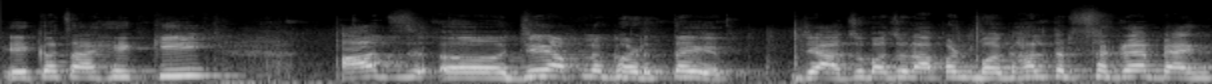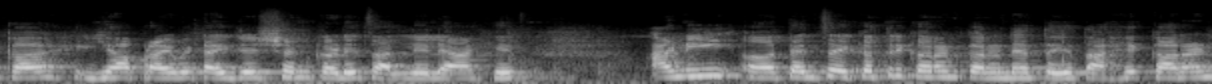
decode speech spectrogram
एकच आहे की आज जे आपलं घडतंय जे आजूबाजूला आपण बघाल तर सगळ्या बँका ह्या प्रायव्हेटायझेशनकडे चाललेल्या आहेत. आणि त्यांचं एकत्रीकरण करण्यात येत आहे. कारण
